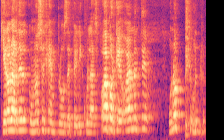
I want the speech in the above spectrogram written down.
quiero hablar de unos ejemplos de películas. Ah, porque obviamente uno, uno-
